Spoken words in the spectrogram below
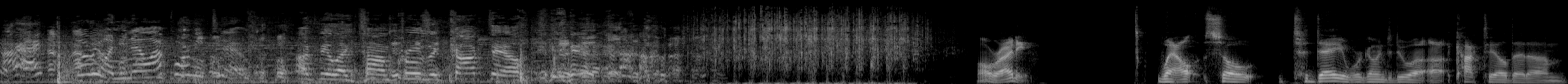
right, pour me one. You know what? Pour me two. I feel like Tom Cruise in cocktail. Alrighty. Well, so today we're going to do a, a cocktail that um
